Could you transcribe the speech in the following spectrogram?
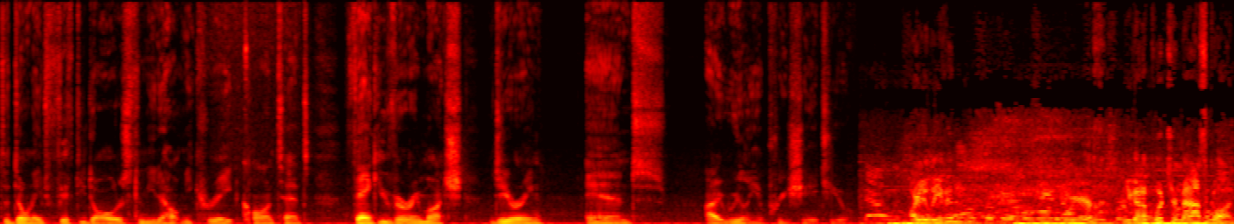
to donate $50 to me to help me create content. Thank you very much, Deering, and I really appreciate you. Are you leaving? Yes. You gotta put your mask on.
